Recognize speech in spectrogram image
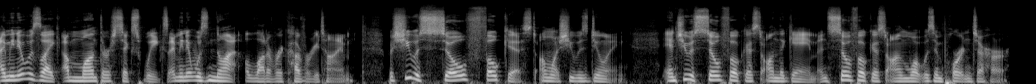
I mean, it was like a month or six weeks. I mean, it was not a lot of recovery time, but she was so focused on what she was doing. And she was so focused on the game and so focused on what was important to her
